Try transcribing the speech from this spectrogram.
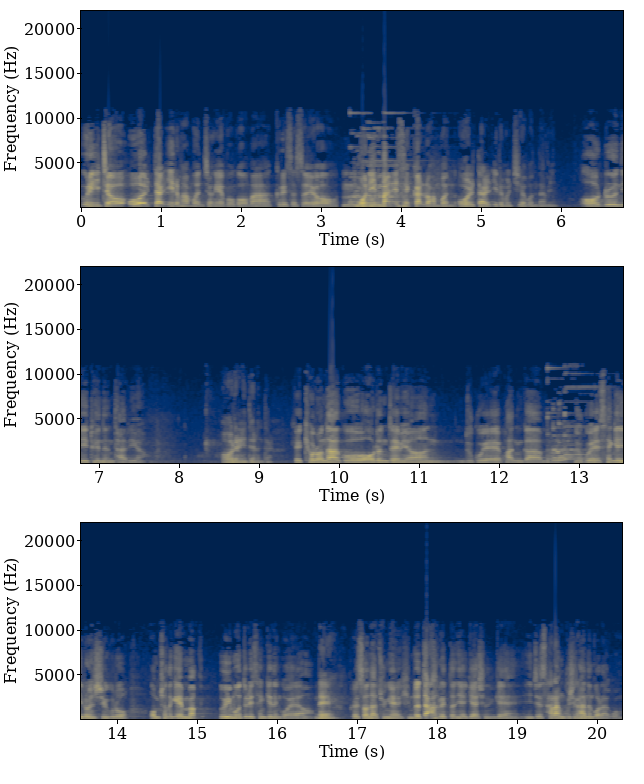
우리 저 5월달 이름 한번 정해보고 막 그랬었어요. 본인만의 색깔로 한번 5월달 이름을 지어본다면 어른이 되는 달이요. 어른이 되는 달. 결혼하고 어른 되면 누구의 환갑, 누구의 생일 이런 식으로 엄청나게 막 의무들이 생기는 거예요. 네. 그래서 나중에 힘들다 그랬더니 얘기하시는 게 이제 사람 구실하는 거라고.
